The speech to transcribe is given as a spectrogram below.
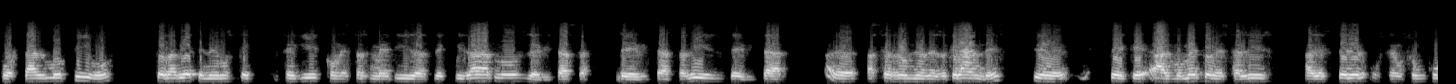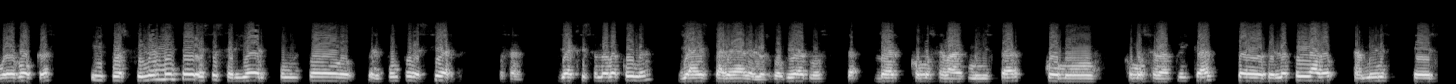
Por tal motivo, todavía tenemos que seguir con estas medidas de cuidarnos, de evitar, de evitar salir, de evitar eh, hacer reuniones grandes, eh, de que al momento de salir al exterior usemos un cubrebocas y pues finalmente ese sería el punto, el punto de cierre. O sea, ya existe una vacuna, ya es tarea de los gobiernos ver cómo se va a administrar, cómo, cómo se va a aplicar, pero del otro lado también es,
